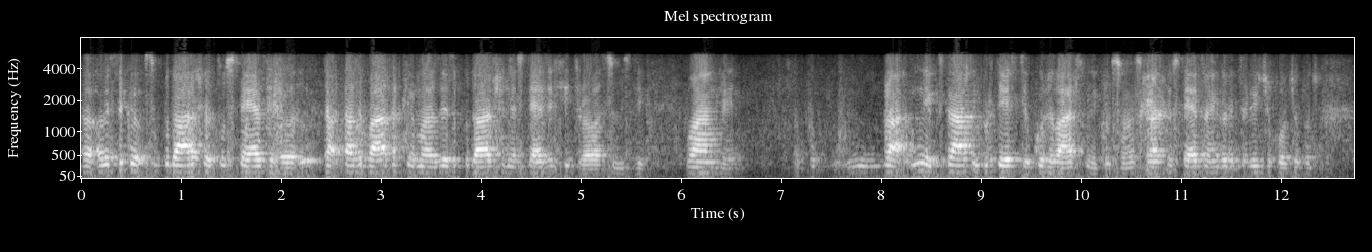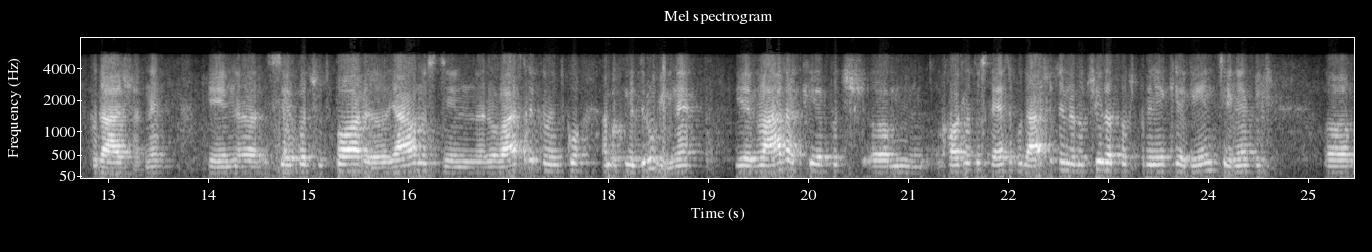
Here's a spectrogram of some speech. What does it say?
Uh, veste, ko so podaljšali to steze, uh, ta, ta debata, ki ima zdaj za podaljšanje steze hitro, se misli, v Angliji. nek strašni protesti okoljevarstvenikov so na skratko stezo enega letališča hoče pač podaljšati. Ne? In uh, se je pač odpor javnosti in rovarstvenikov in tako, ampak med drugim ne, je vlada, ki je pač um, hotela to stezo podaljšati, naročila pač pri neki agenciji ne, pač, uh,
